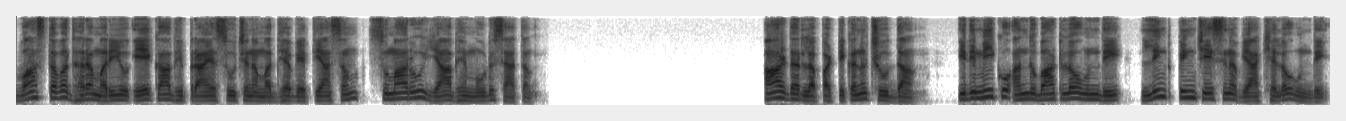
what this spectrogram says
వాస్తవ ధర మరియు ఏకాభిప్రాయ సూచన మధ్య వ్యత్యాసం సుమారు యాభై మూడు శాతం. ఆర్డర్ల పట్టికను చూద్దాం. ఇది మీకు అందుబాటులో ఉంది లింక్ పిన్ చేసిన వ్యాఖ్యలో ఉంది.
